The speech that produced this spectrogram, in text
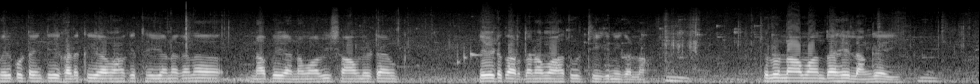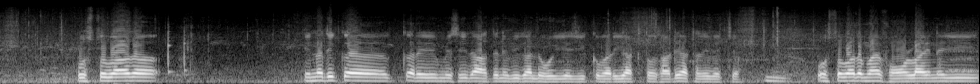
ਮੇਰੇ ਕੋਲ ਟੈਂਕੀ ਤੇ ਖੜ ਕੇ ਆਵਾਂ ਕਿੱਥੇ ਜਾਣਾ? ਕਹਿੰਦਾ, ਨਾਭੇ ਜਾਣਾ ਵਾ, ਵੀ ਸ਼ਾਮ ਦੇ ਟਾਈਮ ਲੇਟ ਕਰ ਦੇਣਾ ਵਾ, ਤੂੰ ਠੀਕ ਨਹੀਂ ਗੱਲਾਂ ਚਲੋ ਨਾ ਮੰਨਦਾ ਇਹ ਲੰਘ ਗਿਆ ਜੀ। ਉਸ ਤੋਂ ਬਾਅਦ ਇਹਨਾਂ ਦੀ ਘ- ਘਰੇ ਮੈਸੇਜ ਦੱਸਦੇ ਨੇ ਵੀ ਗੱਲ ਹੋਈ ਹੈ ਜੀ, ਇੱਕ ਵਾਰੀ 8 ਤੋਂ 8:30 ਦੇ ਵਿੱਚ। ਉਸ ਤੋਂ ਬਾਅਦ ਮੈਂ ਫੋਨ ਲਾਏ ਨੇ ਜੀ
